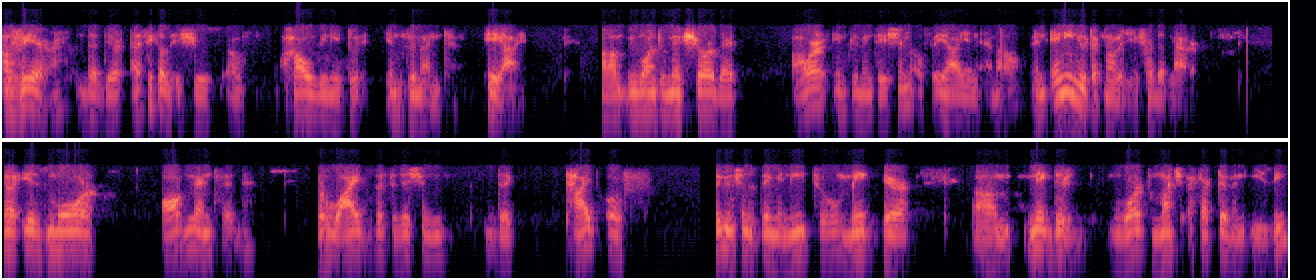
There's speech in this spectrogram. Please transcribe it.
aware that there are ethical issues of how we need to implement AI. Um, we want to make sure that our implementation of AI and ML, and any new technology for that matter, uh, is more augmented, provides the physicians the type of solutions they may need to make their um, make their work much effective and easy,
